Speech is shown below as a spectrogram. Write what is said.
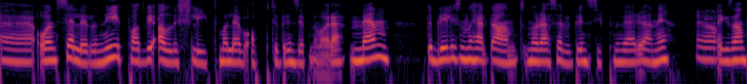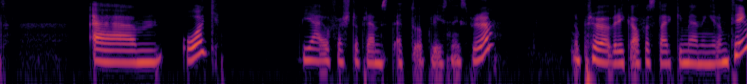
eh, og en selvironi på at vi alle sliter med å leve opp til prinsippene våre. Men det blir liksom noe helt annet når det er selve prinsippene vi er uenig i. Ja. Ikke sant? Um, og vi er jo først og fremst et opplysningsprogram. Og prøver ikke å ha for sterke meninger om ting,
